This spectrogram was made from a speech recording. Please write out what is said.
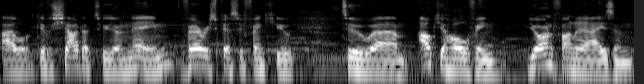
I will give a shout out to your name. Very special thank you to um, Aukje Hoving, Bjorn van Rijzen,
